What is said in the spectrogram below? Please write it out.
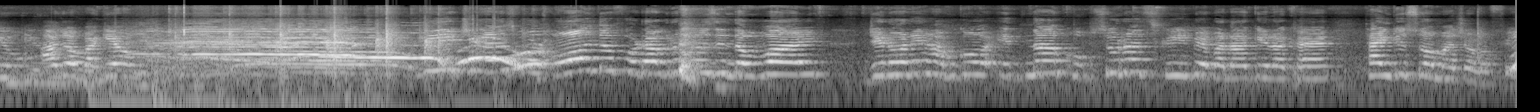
सौभाग्य you all the photographers in the world जिन्होंने हमको इतना खूबसूरत स्क्रीन पे बना के रखा है. Thank you so much all of you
